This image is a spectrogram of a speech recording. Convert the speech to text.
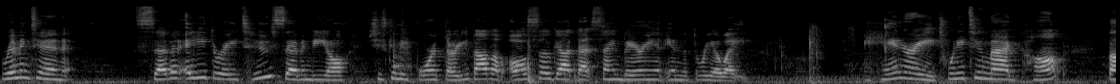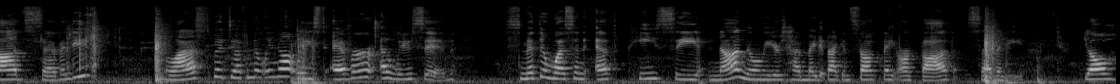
Remington 783 270 y'all she's gonna be 435 i've also got that same variant in the 308 henry 22 mag pump 570 last but definitely not least ever elusive smith & wesson fpc 9 millimeters have made it back in stock. They are 570 y'all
